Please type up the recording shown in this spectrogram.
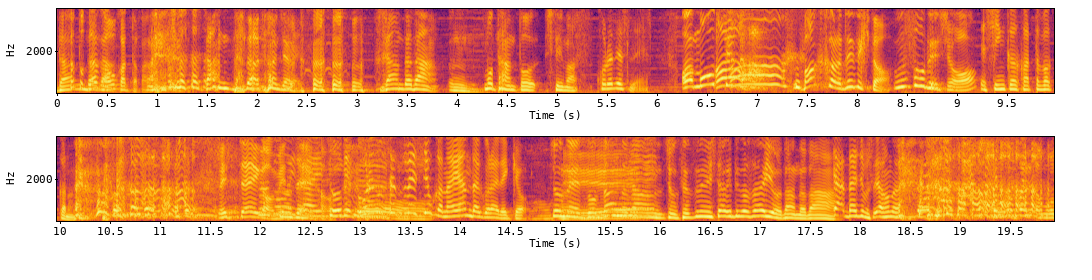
ちょっとだが多かったかな ダンダダダンじゃないです。ダンダダン。うん。も担当しています。これですね。あ持ってあー。バックから出てきた。た嘘でしょ？新刊買ったばっかなめっちゃ笑顔めっちゃ笑顔。これの説明しようか悩んだぐらいで今日。ちょっとね、へー。そうダンダダン、ちょっと説明してあげてくださいよ、ダンダダン。いや大丈夫です。あの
